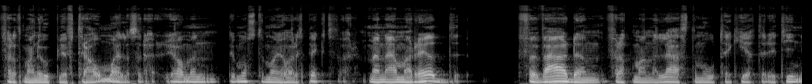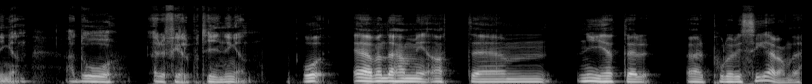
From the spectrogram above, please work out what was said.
för att man har upplevt trauma eller sådär, ja men det måste man ju ha respekt för. Men är man rädd för världen för att man har läst om otäckheter i tidningen, ja, då är det fel på tidningen. Och även det här med att ehm, nyheter är polariserande.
